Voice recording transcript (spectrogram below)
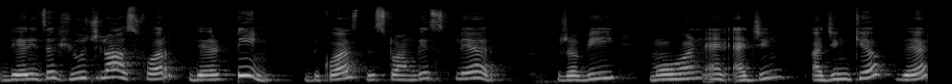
there is a huge loss for their team because the strongest player Ravi, Mohan and Ajin, Ajinkya were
